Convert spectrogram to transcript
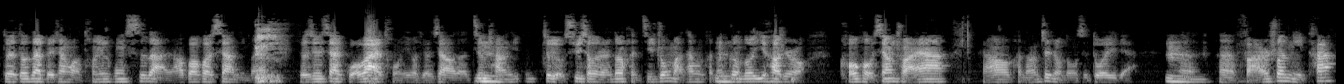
对，都在北上广同一个公司的，然后包括像你们，尤其是在国外同一个学校的，经常就有需求的人都是很集中嘛，他们可能更多依靠这种口口相传呀、然后可能这种东西多一点。嗯嗯，反而说你他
